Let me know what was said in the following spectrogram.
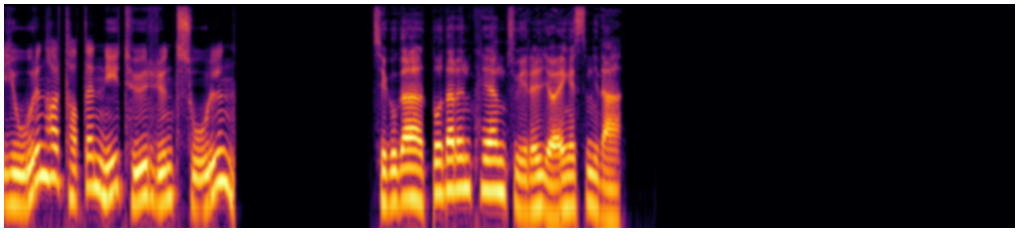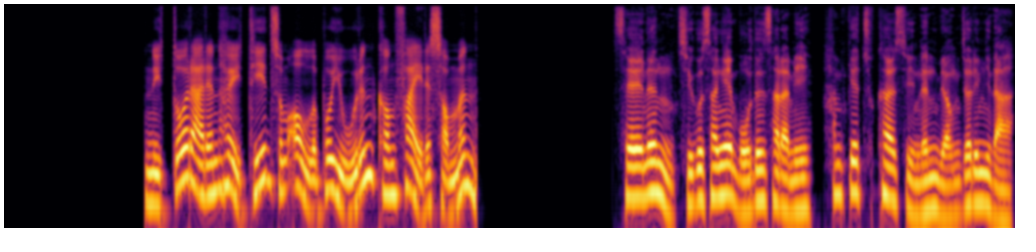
Jorden har tatt en ny tur rundt solen. 지구가 또 다른 태양 주위를 여행했습니다. Nyttår er en høytid som alle på jorden kan feire sammen. 새해는 지구상의 모든 사람이 함께 축하할 수 있는 명절입니다.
